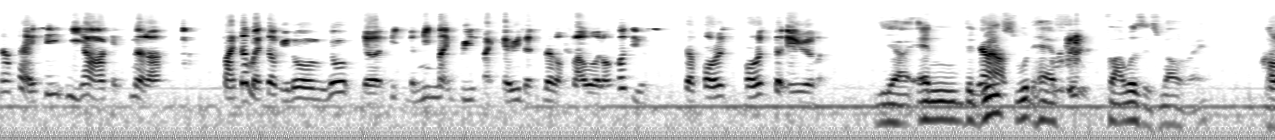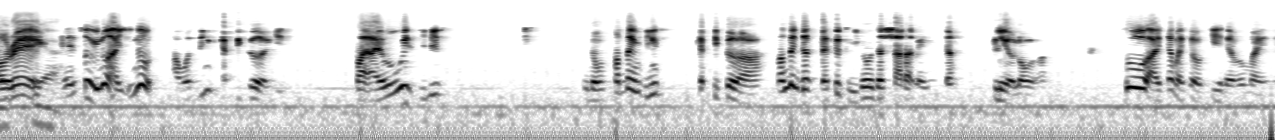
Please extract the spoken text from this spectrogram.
Then after I say, yeah, I can smell lah. But I tell myself, you know, you know, the the midnight breeze might carry the smell of flower along, because it's the forest forested area. Like. Yeah, and the Yeah. grapes would have flowers as well, right? Correct. Yeah. And so you know, I you know, I was being skeptical again. But I always believe you know, sometimes being skeptical ah, sometimes just better to, you know, just shut up and just play along. Ah. So I tell myself, okay, never mind.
